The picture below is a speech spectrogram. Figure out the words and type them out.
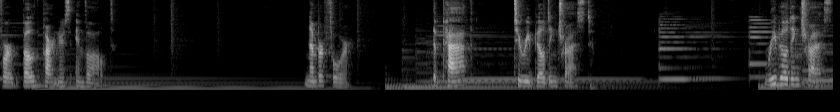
for both partners involved. Number four, the path to rebuilding trust. Rebuilding trust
